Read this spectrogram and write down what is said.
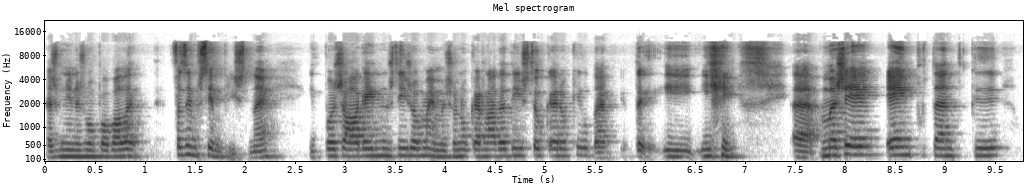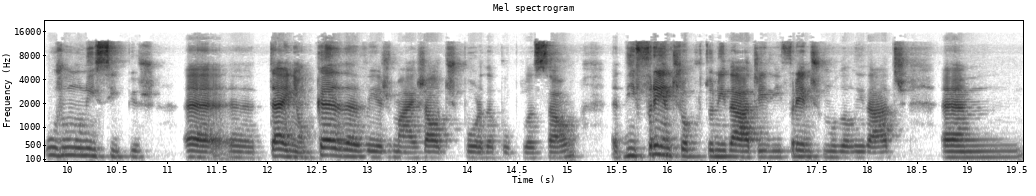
as meninas vão para o balé. Fazemos sempre isto, não é? E depois alguém nos diz, oh mãe, mas eu não quero nada disto, eu quero aquilo. E, e, uh, mas é, é importante que os municípios uh, uh, tenham cada vez mais ao dispor da população diferentes oportunidades e diferentes modalidades um,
